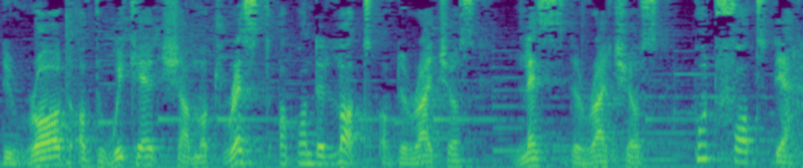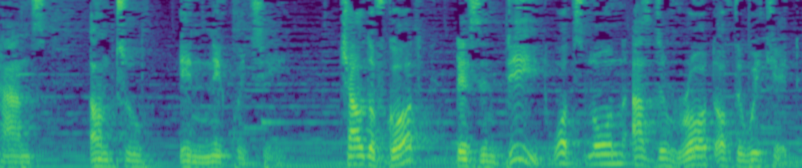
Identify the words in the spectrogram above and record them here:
The rod of the wicked shall not rest upon the lot of the righteous, lest the righteous put forth their hands unto iniquity. Child of God, there's indeed what's known as the rod of the wicked.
